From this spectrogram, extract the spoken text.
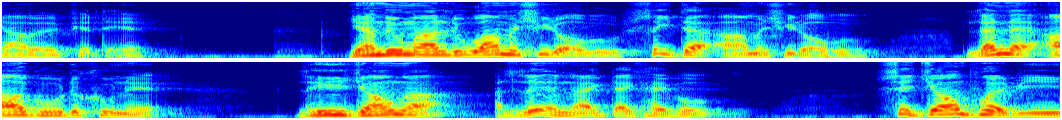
ရားပဲဖြစ်တယ်ရန်သူမှာလူအားမရှိတော့ဘူးစိတ်သက်အားမရှိတော့ဘူးလက်နဲ့အားကိုတစ်ခုနဲ့လေချောင်းကအလစ်အငိုက်တိုက်ခိုက်ဖို့စစ်ကြောင်းဖွဲ့ပြီး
